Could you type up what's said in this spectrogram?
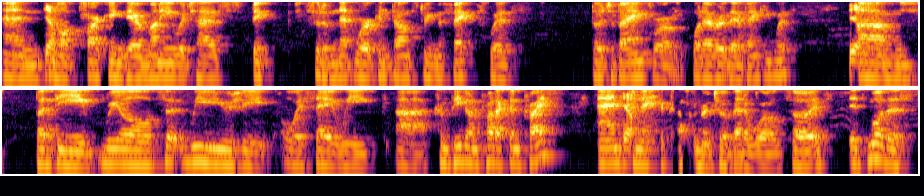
and not parking their money, which has big sort of network and downstream effects with Deutsche Bank or whatever they're banking with. Yep. Um, but the real, so we usually always say we uh, compete on product and price and connect the customer to a better world. So it's it's more this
